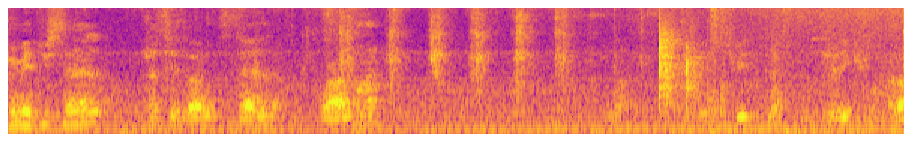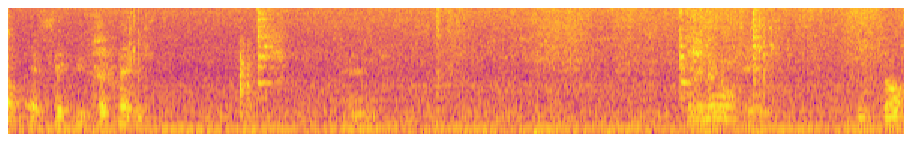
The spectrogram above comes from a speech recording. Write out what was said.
Je mets du sel, j'assaisonne, sel, poivre. Et ensuite, je les. Alors, elle s'écuit très très vite. Pour les mélanger tout le temps.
